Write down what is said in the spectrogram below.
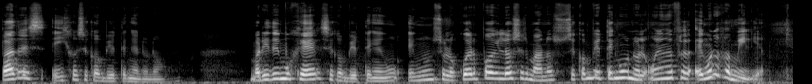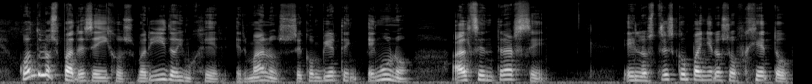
padres e hijos se convierten en uno. Marido y mujer se convierten en un, solo cuerpo y los hermanos se convierten en, uno, en una familia. Cuando los padres e hijos, marido y mujer, hermanos, se convierten en uno al centrarse en los tres compañeros objeto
